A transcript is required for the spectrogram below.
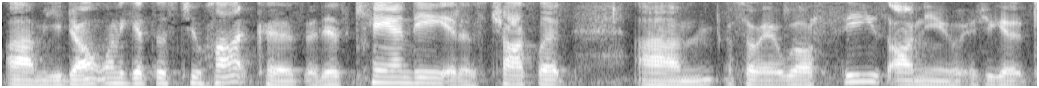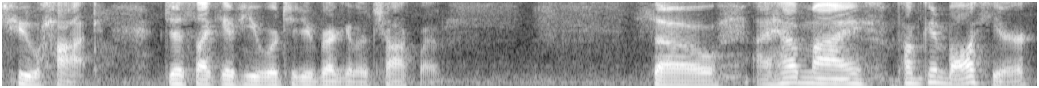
Um, you don't want to get this too hot because it is candy, it is chocolate, um, so it will seize on you if you get it too hot just like if you were to do regular chocolate. So I have my pumpkin ball here.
